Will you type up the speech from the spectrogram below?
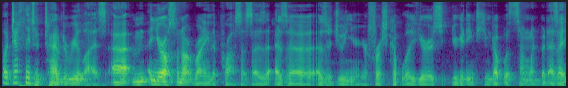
Well, it definitely took time to realize, uh, and you're also not running the process as as a as a junior. Your first couple of years, you're getting teamed up with someone. But as I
